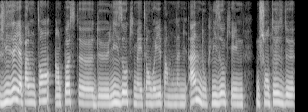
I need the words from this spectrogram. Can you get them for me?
Je lisais il n'y a pas longtemps un post euh, de Liso qui m'a été envoyé par mon amie Anne. Donc Liso qui est une, chanteuse de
